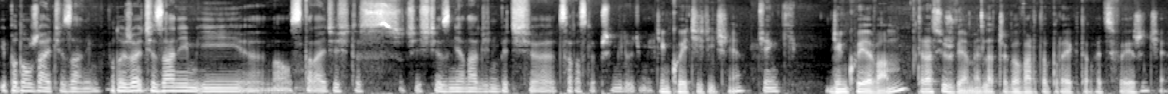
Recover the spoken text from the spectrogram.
I podążajcie za nim. Podążajcie za nim i e, no, starajcie się też oczywiście z dnia na dzień być e, coraz lepszymi ludźmi. Dziękuję Ci ślicznie. Dzięki. Dziękuję Wam. Teraz już wiemy, dlaczego warto projektować swoje życie.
